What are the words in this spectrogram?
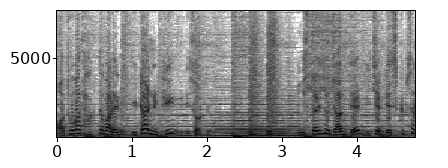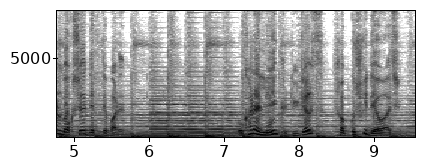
অথবা থাকতে পারেন ইটার্নিটি রিসর্টে। বিস্তারিত জানতে নিচের ডেসক্রিপশন বক্সে দেখতে পারেন। ওখানে লিংক ডিটেলস সবকিছুই দেওয়া আছে।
